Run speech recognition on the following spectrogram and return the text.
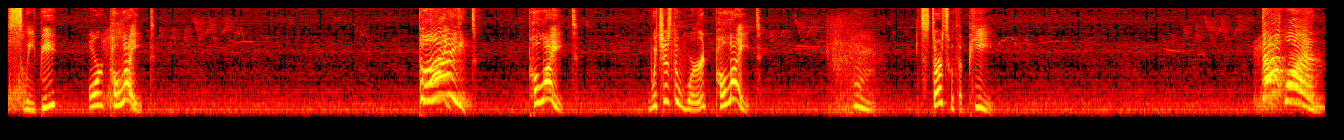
sleepy, or polite? Polite! Polite. Which is the word polite? Hmm, it starts with a P. That one.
